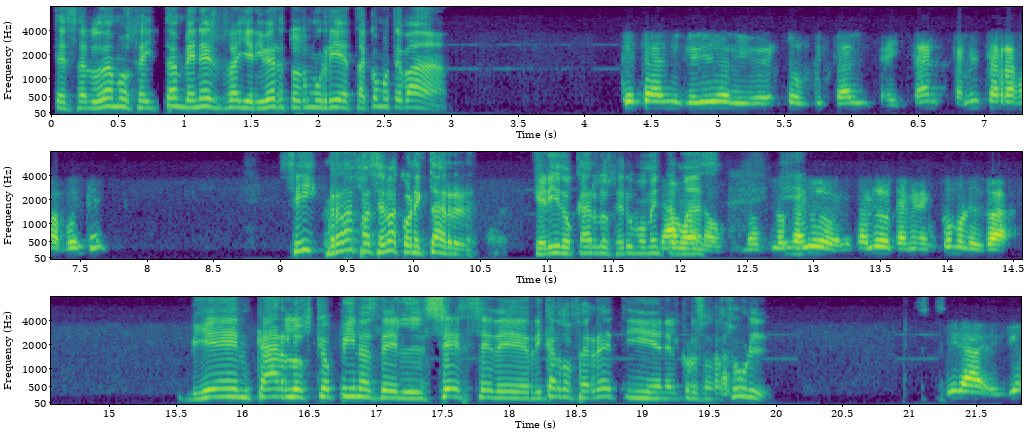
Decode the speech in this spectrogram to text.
te saludamos a Itán Benesra y Heriberto Murrieta. ¿Cómo te va? ¿Qué tal, mi querido Heriberto? ¿Qué tal, Itán? ¿También está Rafa Fuente? Sí, Rafa se va a conectar, querido Carlos, en un momento más. Los, los saludo, los saludo también. ¿Cómo les va? Bien, Carlos, ¿qué opinas del cese de Ricardo Ferretti en el Cruz Azul? Mira, yo,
